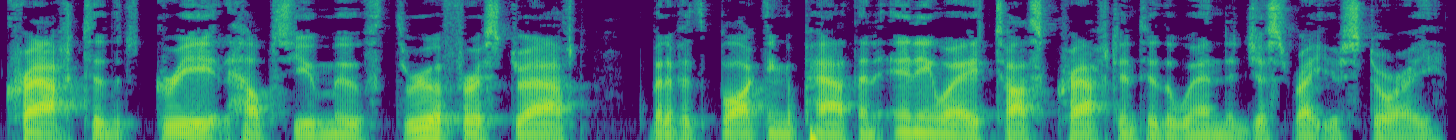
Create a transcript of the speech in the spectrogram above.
craft to the degree it helps you move through a first draft but if it's blocking a path in any way, toss craft into the wind and just write your story.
